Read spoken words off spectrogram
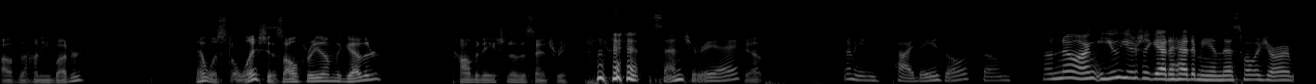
of the honey butter. It was delicious. All three of them together, combination of the century. Century, eh? Yeah. I mean, Thai basil. So, oh no, I'm, you usually get ahead of me in this. What was your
